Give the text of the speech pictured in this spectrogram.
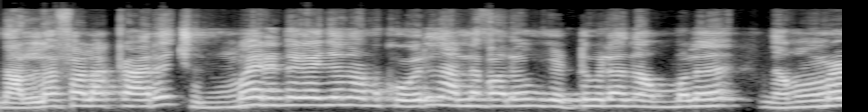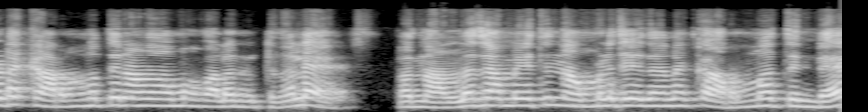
നല്ല ഫലക്കാര് ചുമ്മാ ഇരുന്ന് കഴിഞ്ഞാൽ നമുക്ക് ഒരു നല്ല ഫലവും കിട്ടൂല. നമ്മൾ നമ്മുടെ കർമ്മത്തിനാണ് നമുക്ക് ഫലം കിട്ടുന്നത് അല്ലെ? അപ്പൊ നല്ല സമയത്ത് നമ്മൾ ചെയ്ത കർമ്മത്തിന്റെ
